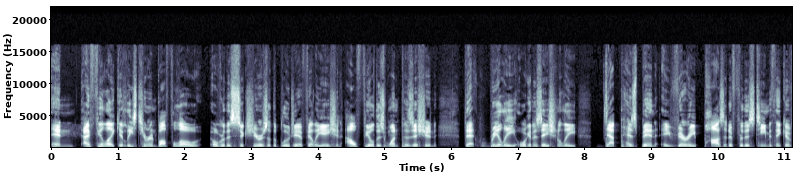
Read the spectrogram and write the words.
And I feel like, at least here in Buffalo, over the six years of the Blue Jay affiliation, outfield is one position that really organizationally depth has been a very positive for this team. I think of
